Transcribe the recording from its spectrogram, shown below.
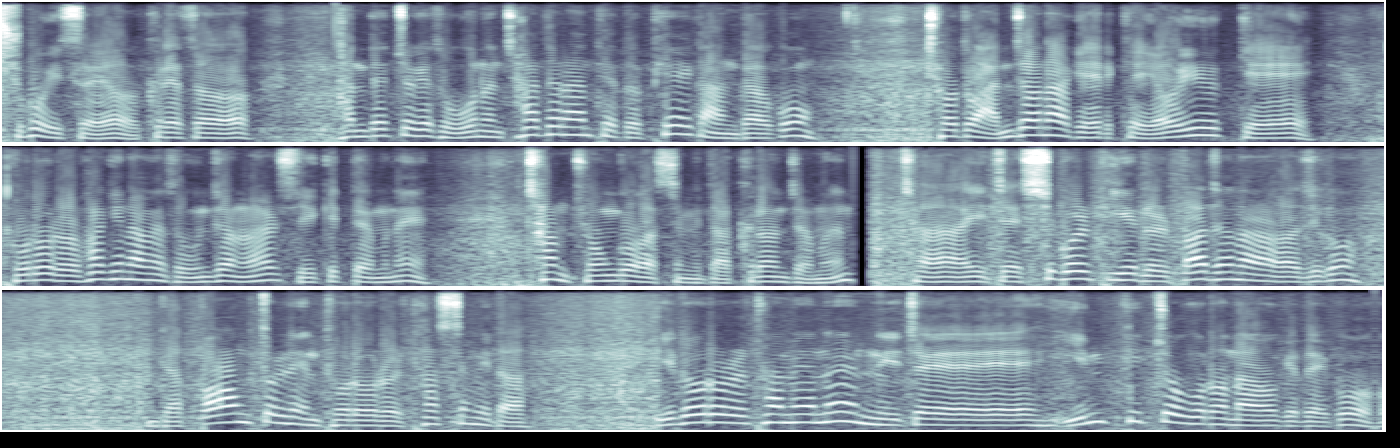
주고 있어요. 그래서 반대쪽에서 오는 차들한테도 피해가 안 가고 저도 안전하게 이렇게 여유 있게 도로를 확인하면서 운전을 할 수 있기 때문에 참 좋은 것 같습니다. 그런 점은 자 이제 시골길을 빠져나와 가지고 이제 뻥 뚫린 도로를 탔습니다. 이 도로를 타면은 이제 인피 쪽으로 나오게 되고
